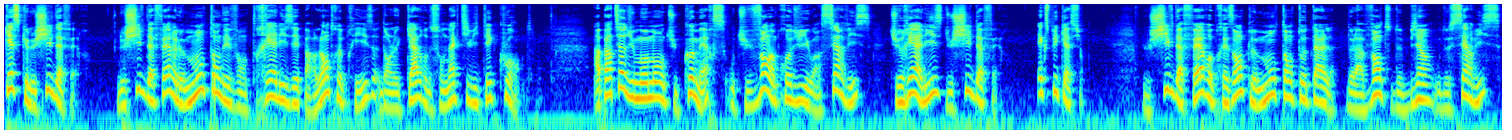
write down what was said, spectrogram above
Qu'est-ce que le chiffre d'affaires? Le chiffre d'affaires est le montant des ventes réalisées par l'entreprise dans le cadre de son activité courante. À partir du moment où tu commerces, où tu vends un produit ou un service, tu réalises du chiffre d'affaires. Explication. Le chiffre d'affaires représente le montant total de la vente de biens ou de services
